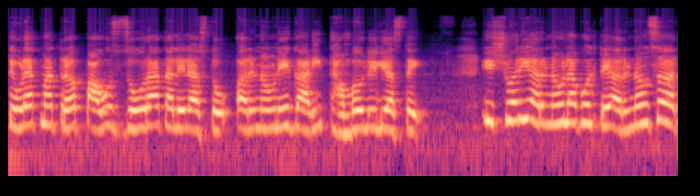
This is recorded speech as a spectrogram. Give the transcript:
तेवढ्यात मात्र पाऊस जोरात आलेला असतो. अर्णवने गाडी थांबवलेली असते. ईश्वरी अर्णवला बोलते अर्णव सर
